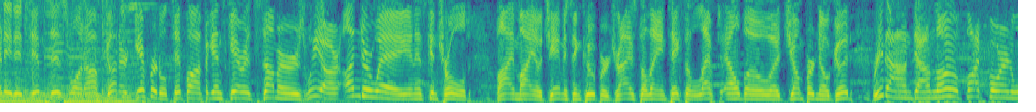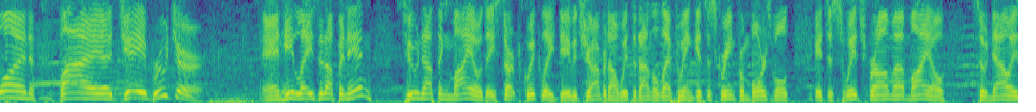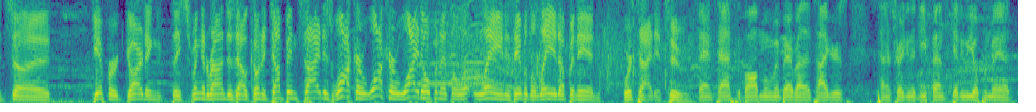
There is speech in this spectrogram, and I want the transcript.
Ready to tip this one off. Gunnar Gifford will tip off against Garrett Summers. We are underway and it's controlled by Mio. Jamison Cooper drives the lane, takes a left elbow uh, jumper, no good. Rebound down low, fought for and won by uh, Jay Brucher. And he lays it up and in. 2 0 Mio. They start quickly. David Charbonneau with it on the left wing. Gets a screen from Borsvold. It's a switch from uh, Mio. So now it's uh, Gifford guarding. They swing it around to Alcona. Dump inside is Walker. Walker wide open at the lane is able to lay it up and in. We're tied at two. Fantastic ball movement there by the Tigers. Penetrating the defense, getting the open man.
